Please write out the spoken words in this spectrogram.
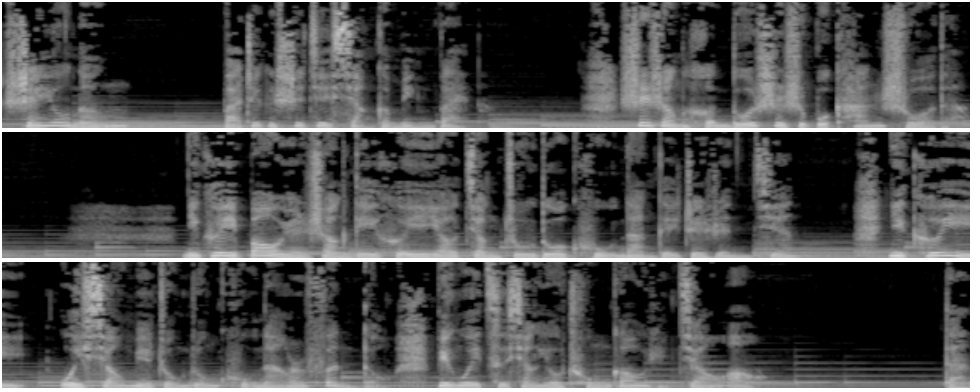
谁又能把这个世界想个明白呢？世上的很多事是不堪说的。你可以抱怨上帝何以要降诸多苦难给这人间，你可以为消灭种种苦难而奋斗，并为此享有崇高与骄傲。但，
